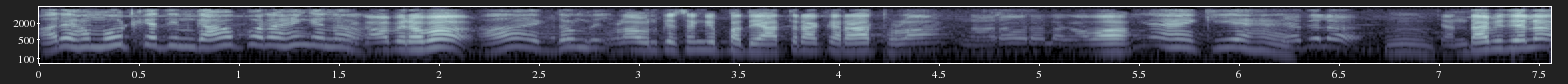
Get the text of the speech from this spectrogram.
अरे हम वोट के दिन गाँव पर रहेंगे ना। गाँव में रहो। हाँ एकदम थोड़ा उनके संगे पदयात्रा करा थोड़ा नारा वारा लगावा। किए हैं किए हैं। चंदा भी देला?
